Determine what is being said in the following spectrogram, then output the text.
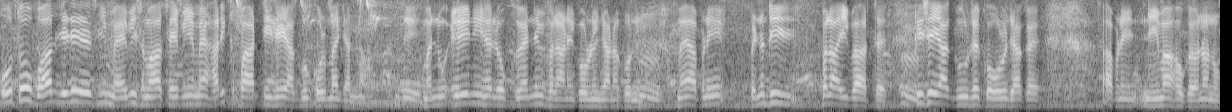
ਉਹ ਤੋਂ ਬਾਅਦ ਜਿਹੜੇ ਅਸੀਂ ਮੈਂ ਵੀ ਸਮਾਜ ਸੇਵੀ ਹਾਂ ਮੈਂ ਹਰ ਇੱਕ ਪਾਰਟੀ ਦੇ ਆਗੂ ਕੋਲ ਮੈਂ ਜਾਂਦਾ। ਮੈਨੂੰ ਇਹ ਨਹੀਂ ਹੈ ਲੋਕ ਕਹਿੰਦੇ ਵੀ ਫਲਾਣੇ ਕੋਲ ਨਹੀਂ ਜਾਣਾ ਕੋਈ ਨਹੀਂ। ਮੈਂ ਆਪਣੇ ਪਿੰਡ ਦੀ ਭਲਾਈ ਵਾਸਤੇ ਕਿਸੇ ਆਗੂ ਦੇ ਕੋਲ ਜਾ ਕੇ ਆਪਣੇ ਨੀਮਾ ਹੋ ਕੇ ਉਹਨਾਂ ਨੂੰ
